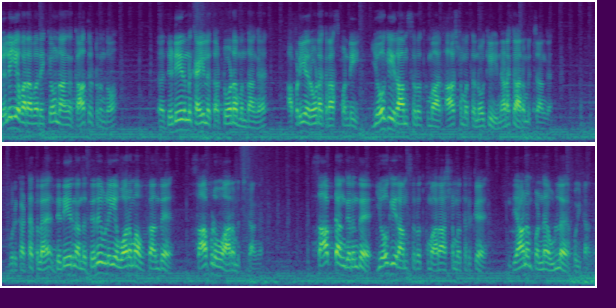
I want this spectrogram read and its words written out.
வெளியே வர வரைக்கும் நாங்கள் காத்துட்டு இருந்தோம். திடீர்னு கையில் தட்டோட வந்தாங்க. அப்படியே ரோடை கிராஸ் பண்ணி யோகி ராம் சரத்குமார் ஆசிரமத்தை நோக்கி நடக்க ஆரம்பித்தாங்க ஒரு கட்டத்தில் திடீர்னு அந்த தெருவிலேயே ஓரமாக உட்காந்து சாப்பிடவும் ஆரம்பிச்சிட்டாங்க. சாப்பிட்டு அங்கேருந்து யோகி ராம் சரத்குமார் ஆசிரமத்திற்கு தியானம் பண்ண உள்ளே போயிட்டாங்க.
